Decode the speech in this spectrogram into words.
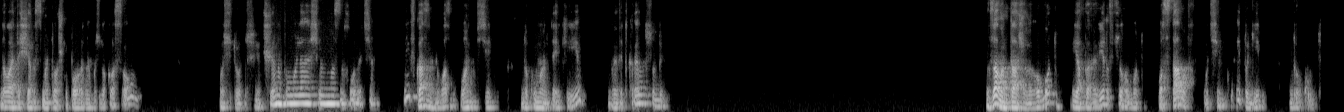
Давайте ще раз ми трошки повернемось до Classroom. Ось тут, якщо не помиляюсь, він у нас знаходиться. І вказані у вас буквально всі документи, які є. Ви відкрили собі. Завантажили роботу, я перевірив цю роботу, поставив оцінку і тоді друкуйте.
